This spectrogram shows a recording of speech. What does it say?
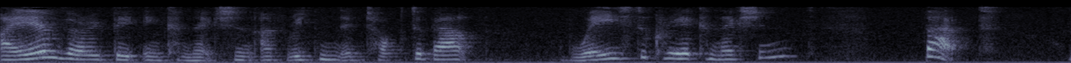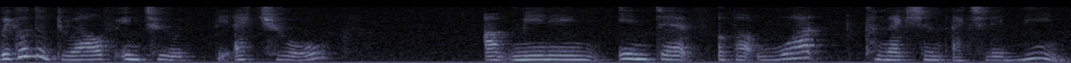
I am very big in connection. I've written and talked about ways to create connection, but we're going to delve into the actual uh, meaning in depth about what connection actually means.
